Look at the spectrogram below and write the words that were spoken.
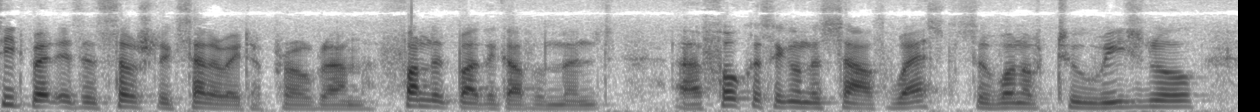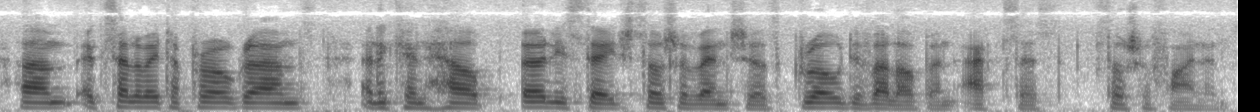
Seedbed is a social accelerator program funded by the government, uh, focusing on the southwest, so one of two regional um, accelerator programs, and it can help early stage social ventures grow, develop, and access social finance.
